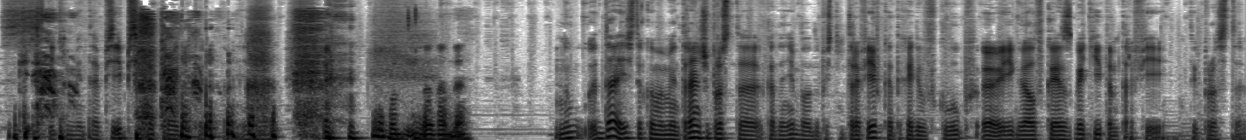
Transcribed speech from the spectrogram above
с какими-то пси- психотрониками. Да-да-да. Ну, да, есть такой момент. Раньше просто, когда не было, допустим, трофеев, когда ты ходил в клуб, э, играл в КС, какие там трофеи? Ты просто...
